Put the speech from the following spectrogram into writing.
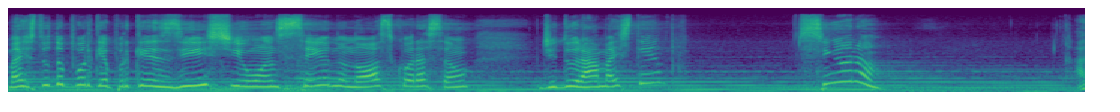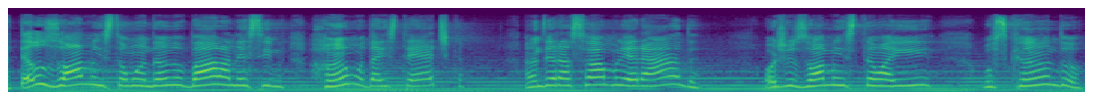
Mas tudo por quê? Porque existe um anseio no nosso coração de durar mais tempo. Sim ou não? Até os homens estão mandando bala nesse ramo da estética. Antes era só a mulherada. Hoje os homens estão aí buscando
